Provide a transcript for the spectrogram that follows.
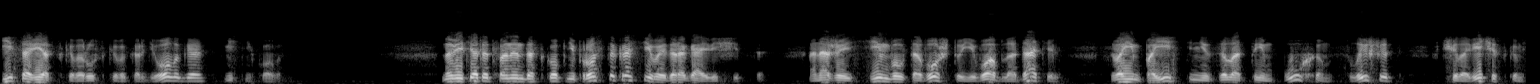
и советского русского кардиолога Мясникова. Но ведь этот фонендоскоп не просто красивая дорогая вещица. Она же символ того, что его обладатель своим поистине золотым ухом слышит в человеческом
